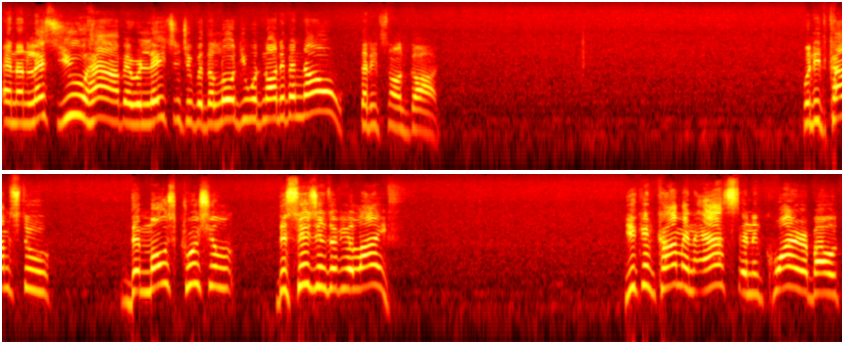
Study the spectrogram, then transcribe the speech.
And unless you have a relationship with the Lord, you would not even know that it's not God. When it comes to the most crucial decisions of your life. You can come and ask and inquire about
